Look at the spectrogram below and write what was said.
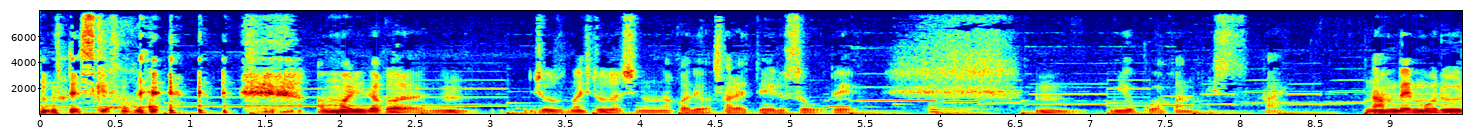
思うんですけどね。あんまりだから、うん、上手な人たちの中ではされているそうで、うん、よくわかんないです。はい。何遍もルー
